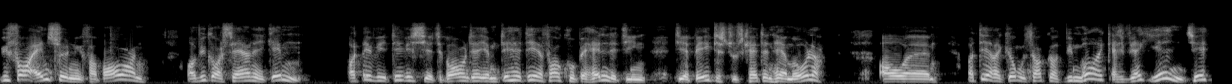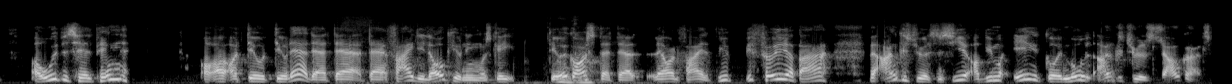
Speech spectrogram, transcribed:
vi får ansøgning fra borgeren, og vi går sagerne igennem. Og det vi, det vi siger til borgeren, det er, jamen det her det er for at kunne behandle din diabetes, du skal have den her måler. Og, øh, og det er regionens opgave. Vi må ikke, altså vi har ikke hjælpen til at udbetale pengene. Og, og, og det, er jo, det er jo der, der, der, der er fejl i lovgivningen måske. Det er jo ikke os, der, der laver en fejl. Vi, vi følger bare, hvad Ankestyrelsen siger, og vi må ikke gå imod Ankestyrelsens afgørelse.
